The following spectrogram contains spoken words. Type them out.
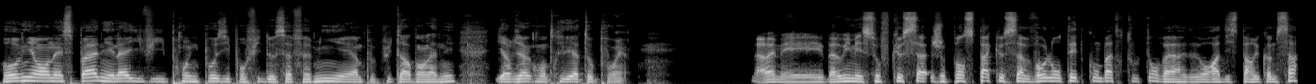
revenir en Espagne et là, il, prend une pause, il profite de sa famille et un peu plus tard dans l'année, il revient contre Iliato pour rien. Bah ouais, mais bah oui, mais sauf que ça, je pense pas que sa volonté de combattre tout le temps va aura disparu comme ça.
